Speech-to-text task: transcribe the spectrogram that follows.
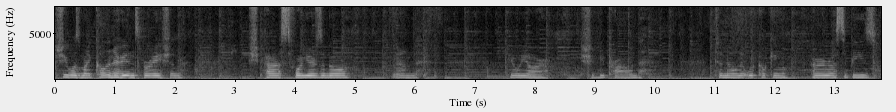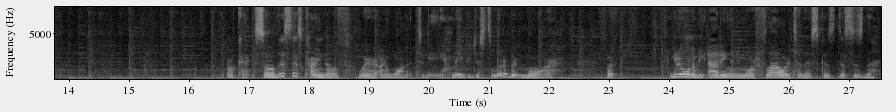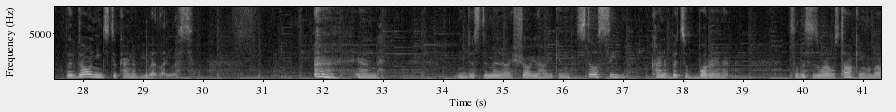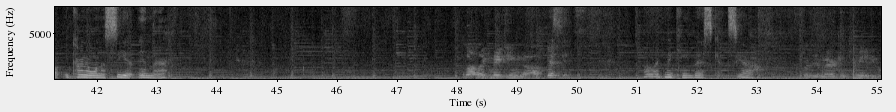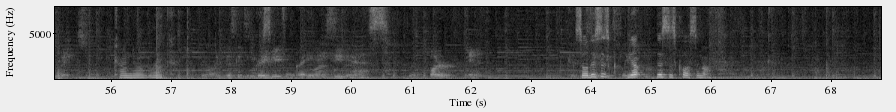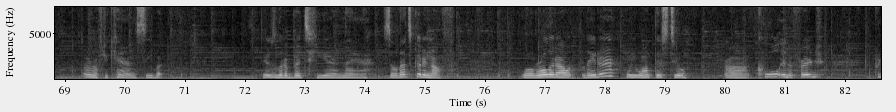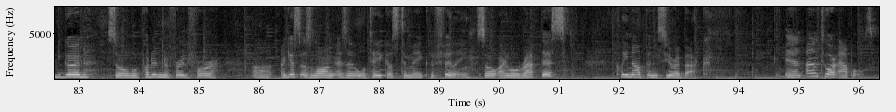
she was my culinary inspiration. She passed four years ago, and here we are. Should be proud to know that we're cooking her recipes. Okay, so this is kind of where I want it to be. Maybe just a little bit more, but you don't want to be adding any more flour to this because this is the, the dough needs to kind of be wet like this. and in just a minute I show you how you can still see kind of bits of butter in it. So this is what I was talking about. You kind of want to see it in there. A lot like making uh, biscuits. I like making biscuits, yeah for the American community who bakes. Kind of like. You know, like biscuits and gravy. Biscuits and gravy. You want to see the, yes. the butter in it. So this is, yep, this is close enough. I don't know if you can see, but there's little bits here and there. So that's good enough. We'll roll it out later. We want this to uh, cool in the fridge pretty good. So we'll put it in the fridge for, uh, I guess as long as it will take us to make the filling. So I will wrap this, clean up and see you right back. And on to our apples.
